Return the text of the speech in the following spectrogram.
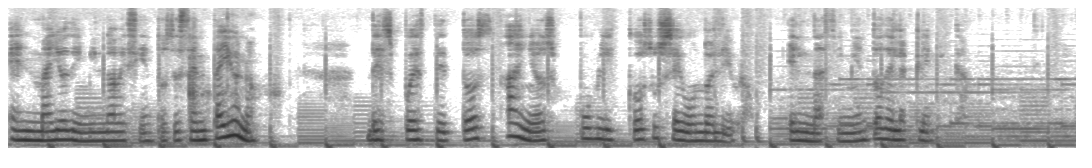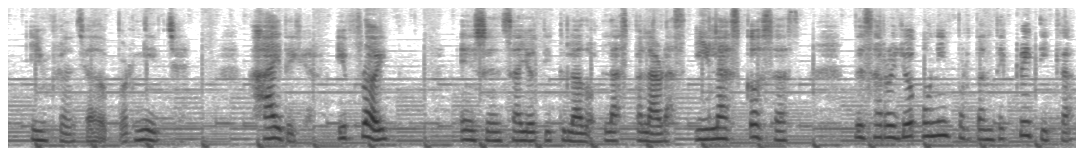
en mayo de 1961. Después de dos años publicó su segundo libro, El nacimiento de la clínica. Influenciado por Nietzsche, Heidegger y Freud, en su ensayo titulado Las palabras y las cosas, desarrolló una importante crítica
